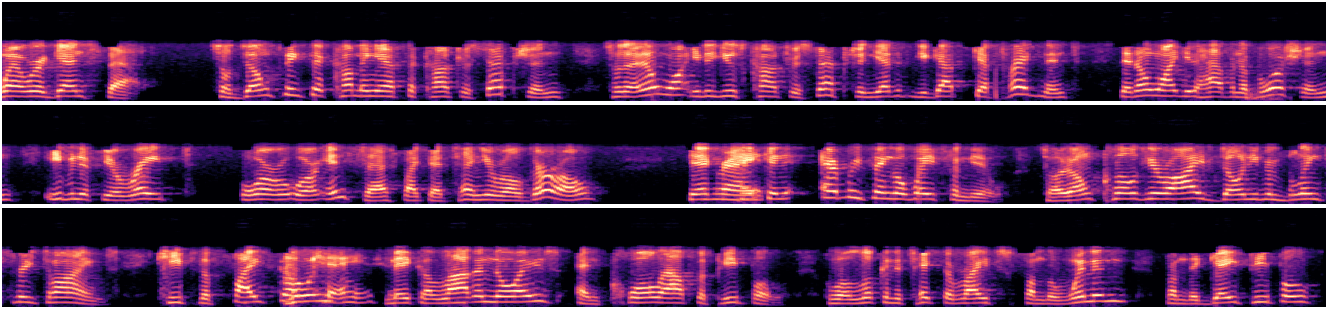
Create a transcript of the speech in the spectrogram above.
were against that. So don't think they're coming after contraception. So they don't want you to use contraception. Yet if you got get pregnant, they don't want you to have an abortion, even if you're raped or or incest, like that ten year old girl. They're right. taking everything away from you. So don't close your eyes. Don't even blink three times. Keep the fight going. Okay. Make a lot of noise and call out the people who are looking to take the rights from the women, from the gay people,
